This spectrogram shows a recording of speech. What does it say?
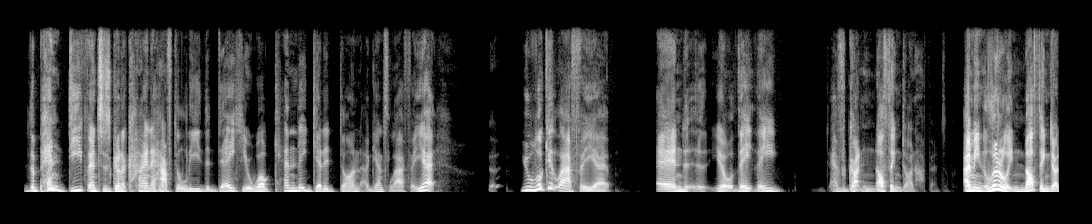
the Penn defense is going to kind of have to lead the day here. Well, can they get it done against Lafayette? You look at Lafayette, and uh, you know they they have gotten nothing done offensively. I mean, literally nothing done.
